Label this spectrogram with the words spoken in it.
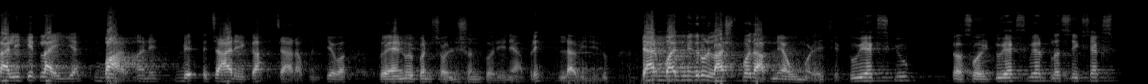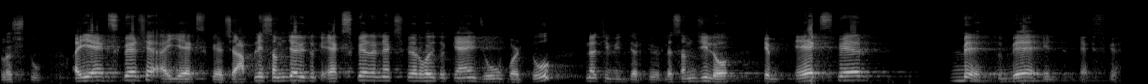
તાલી કેટલા આવી ગયા? બાર. અને બે, ચાર એકા ચાર આપણને કેવા તો એનું પણ સોલ્યુશન કરીને આપણે લાવી દીધું. ત્યારબાદ મિત્રો લાસ્ટ પદ આપને આવું મળે છે. Two X cube sorry two X square plus six X plus two અહીંયા એક્સ સ્ક્વેર છે, અહીંયા એક્સ સ્ક્વેર છે. આપણે સમજાવ્યું હતું કે એક્સ સ્ક્વેર અને એક્સ સ્ક્વેર હોય તો ક્યાંય જોવું પડતું નથી વિદ્યાર્થીઓ. એટલે સમજી લો કે એક્સ સ્ક્વેર બે, તો બે ઇન્ટુ એક્સ સ્ક્વેર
